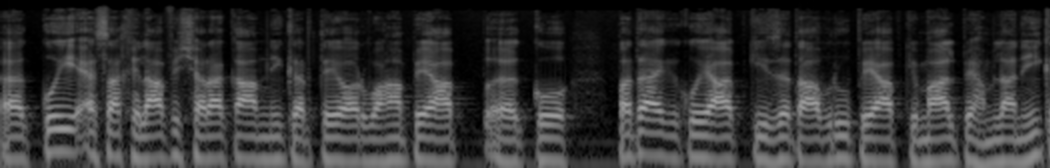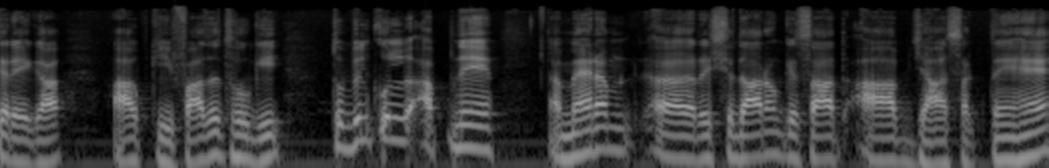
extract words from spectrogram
کوئی ایسا خلاف شرح کام نہیں کرتے اور وہاں پہ آپ کو پتہ ہے کہ کوئی آپ کی عزت آبرو پہ، آپ کے مال پہ حملہ نہیں کرے گا، آپ کی حفاظت ہوگی، تو بالکل اپنے محرم رشتہ داروں کے ساتھ آپ جا سکتے ہیں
